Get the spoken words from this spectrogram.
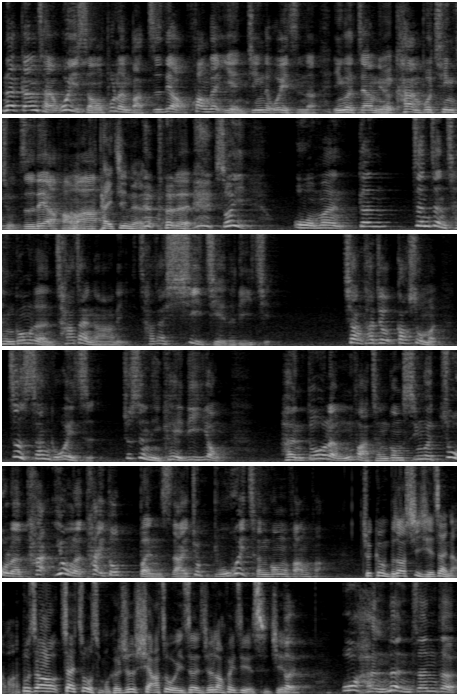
那刚才为什么不能把资料放在眼睛的位置呢？因为这样你会看不清楚资料，好吗啊？太近了。对不对？所以我们跟真正成功的人差在哪里？差在细节的理解。像他就告诉我们，这三个位置就是你可以利用。很多人无法成功，是因为做了太用了太多本来就不会成功的方法。就根本不知道细节在哪嘛，不知道在做什么，可就是瞎做一阵，就浪费自己的时间。对，我很认真的，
